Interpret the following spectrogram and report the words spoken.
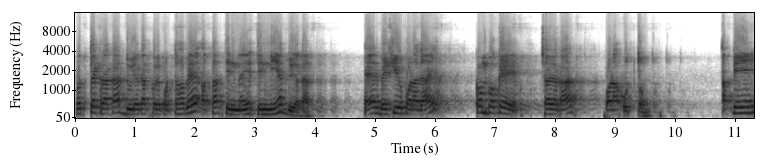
প্রত্যেক রাকাত দুই রাকাত করে পড়তে হবে, অর্থাৎ তিন তিন নিয়ে দুই রাকাত। এর বেশিও পড়া যায়। কমপক্ষে ছয় রাকাত পড়া উত্তম। আপনি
